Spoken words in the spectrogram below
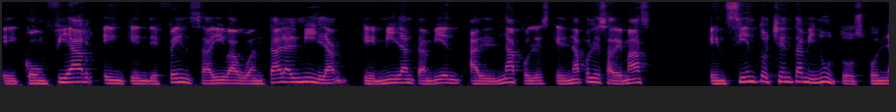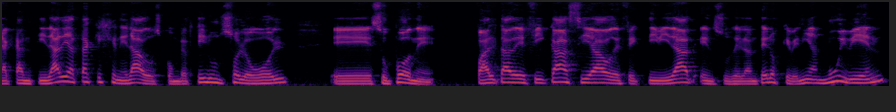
eh, confiar en que en defensa iba a aguantar al Milan, que Milan también al Nápoles, que el Nápoles además en 180 minutos, con la cantidad de ataques generados, convertir un solo gol, eh, supone falta de eficacia o de efectividad en sus delanteros que venían muy bien,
